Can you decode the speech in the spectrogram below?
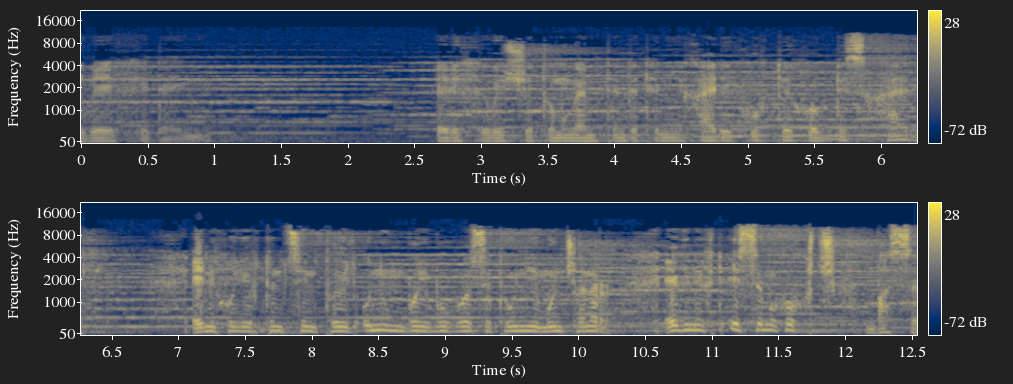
ивэхэдэн. Эрх биш төмөн амтнд таны хайрыг хүртэх хөвдөс хайрлаа Энэ хүн ертөнцийн туйл үнэн буй бөгөөс түүний мөн чанар эгнэгт эсэм хөгч бас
